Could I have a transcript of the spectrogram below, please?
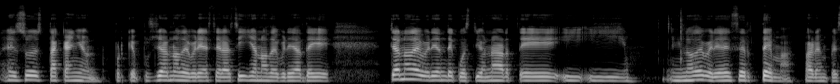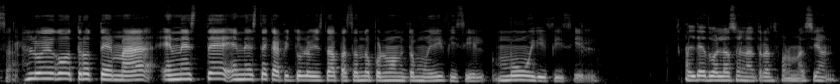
eso está cañón, porque pues ya no debería ser así, ya no debería de, ya no deberían de cuestionarte y, y, y no debería de ser tema para empezar. Luego otro tema, en este, en este capítulo yo estaba pasando por un momento muy difícil, muy difícil, el de duelos en la transformación,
